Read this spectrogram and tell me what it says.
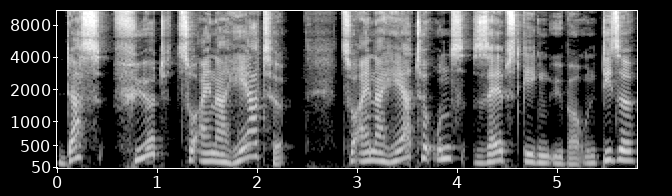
das führt zu einer Härte, zu einer Härte uns selbst gegenüber. Und diese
